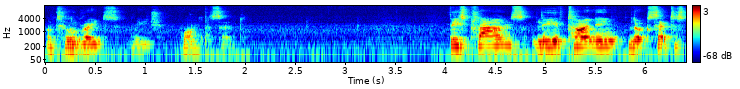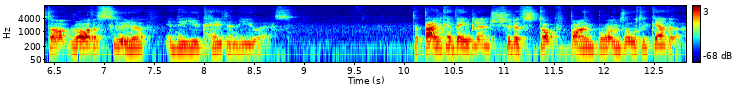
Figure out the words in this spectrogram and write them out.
until rates reach 1%. These plans leave tightening look set to start rather sooner in the UK than the US. The Bank of England should have stopped buying bonds altogether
